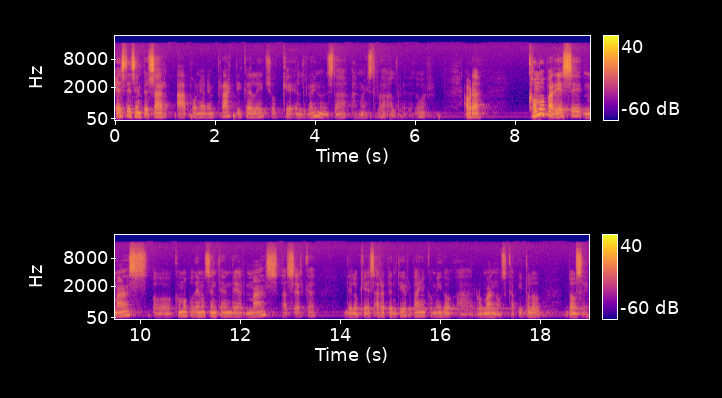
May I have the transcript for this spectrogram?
Este es empezar a poner en práctica el hecho que el reino está a nuestro alrededor. Ahora, ¿Cómo parece más o cómo podemos entender más acerca de lo que es arrepentir? Vayan conmigo a Romanos capítulo 12,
